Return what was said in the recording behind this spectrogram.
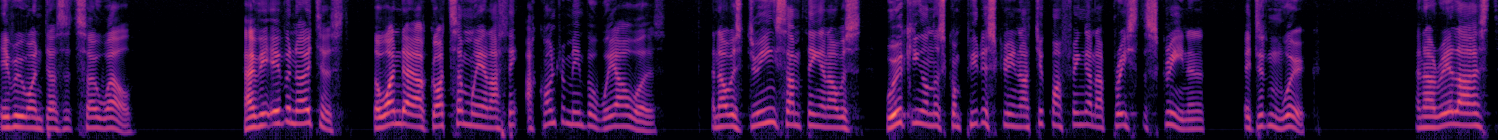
Everyone does it so well. Have you ever noticed? The one day I got somewhere and I think, I can't remember where I was. And I was doing something and I was working on this computer screen. I took my finger and I pressed the screen and it, didn't work. And I realized,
